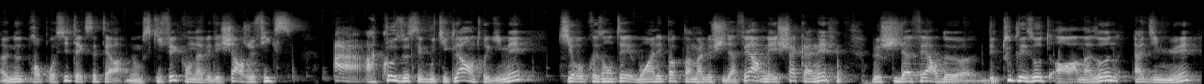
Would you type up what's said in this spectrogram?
euh, notre propre site, etc. Donc ce qui fait qu'on des charges fixes à, cause de ces boutiques-là, entre guillemets, qui représentaient, bon, à l'époque, pas mal de chiffre d'affaires, mais chaque année, le chiffre d'affaires de, de toutes les autres hors Amazon a diminué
